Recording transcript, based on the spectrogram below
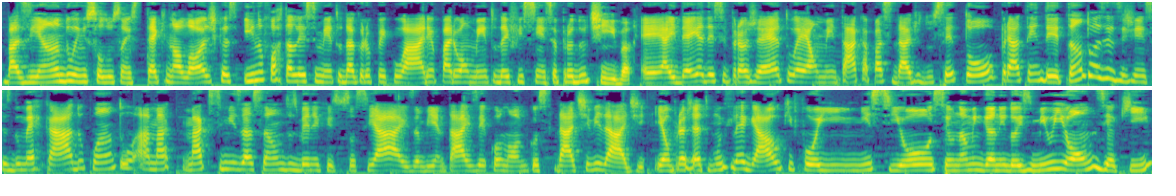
baseando em soluções tecnológicas e no fortalecimento da agropecuária para o aumento da eficiência produtiva. É, a ideia desse projeto é aumentar a capacidade do setor para atender tanto as exigências do mercado quanto a ma maximização dos benefícios sociais, ambientais e econômicos da atividade. E é um projeto muito legal que foi iniciou, se eu não me engano, em 2011 aqui,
